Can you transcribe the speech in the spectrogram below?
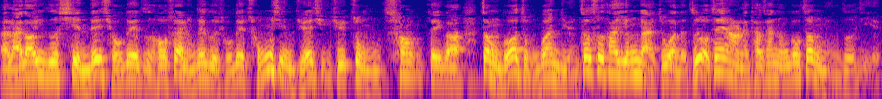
呃来到一支新的球队之后，率领这支球队重新崛起，去争争这个争夺总冠军，这是他应该做的。只有这样呢，他才能够证明自己。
